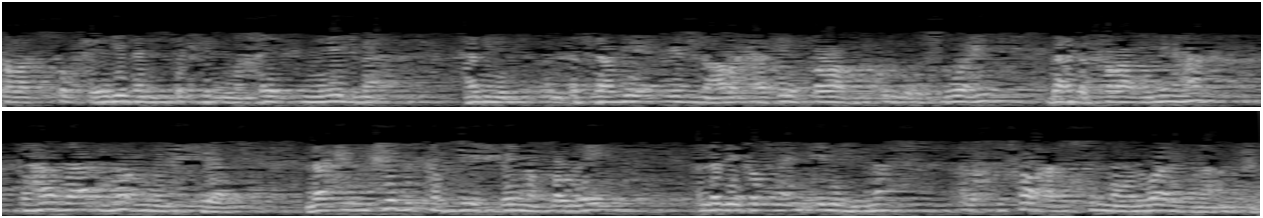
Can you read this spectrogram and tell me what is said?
صلاة الصبح يريد أن يستكثر من الخير ثم يجمع هذه الأسابيع يجمع ركعتين الطواف كل أسبوع بعد الفراغ منها فهذا نوع من الاحتياج. لكن من حيث الترجيح بين القولين الذي تطمئن إليه النفس الاختصار على السنة والوارد ما أمكن.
